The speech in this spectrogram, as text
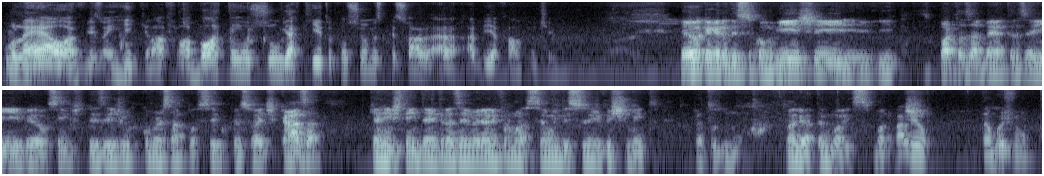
O Léo, aviso o Henrique lá, falou: botem o Sung aqui, tô com ciúmes, pessoal. A, a Bia fala contigo. Eu que agradeço o convite e, e portas abertas aí. Eu sempre desejo conversar com você, com o pessoal aí de casa que a gente tenta trazer a melhor informação e decisões de investimento para todo mundo. Valeu, até mais. Boa noite. Valeu, tamo junto.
